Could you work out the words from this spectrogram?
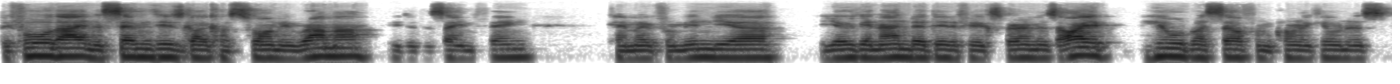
Before that, in the 70s, a guy called Swami Rama, who did the same thing, came over from India. Yogananda did a few experiments. I healed myself from chronic illness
